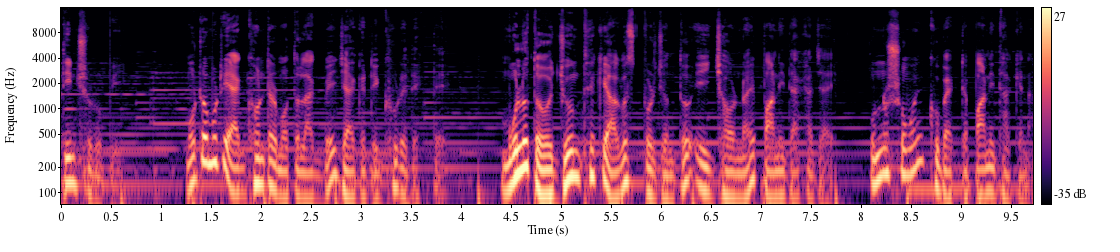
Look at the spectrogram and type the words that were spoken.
তিনশো রুপি। মোটামুটি এক ঘণ্টার মতো লাগবে জায়গাটি ঘুরে দেখতে। মূলত জুন থেকে আগস্ট পর্যন্ত এই ঝর্ণায় পানি দেখা যায়। অন্য সময় খুব একটা পানি থাকে না।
